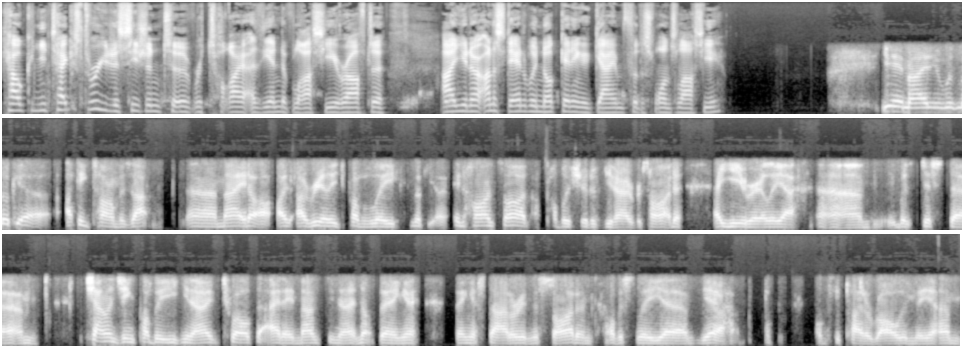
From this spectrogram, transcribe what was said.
Cal, can you take us through your decision to retire at the end of last year after, uh, you know, understandably not getting a game for the Swans last year? Yeah, mate. It was, look, uh, I think time was up, uh, mate. I, I really probably look in hindsight. I probably should have, you know, retired a, a year earlier. Um, it was just um, challenging, probably, you know, 12 to 18 months. You know, not being a being a starter in the side, and obviously, um, yeah, obviously played a role in the um,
